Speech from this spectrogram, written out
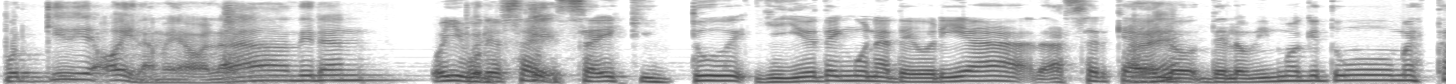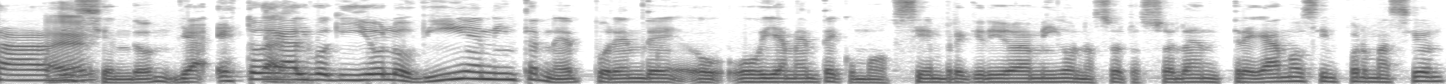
¿Por qué? Oye, la media volada dirán. Oye, pero sabes, que tú y yo tengo una teoría acerca de lo, de lo, mismo que tú me estás diciendo. Ya, esto es algo que yo lo vi en internet, por ende, obviamente, como siempre, querido amigo, nosotros solo entregamos información.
